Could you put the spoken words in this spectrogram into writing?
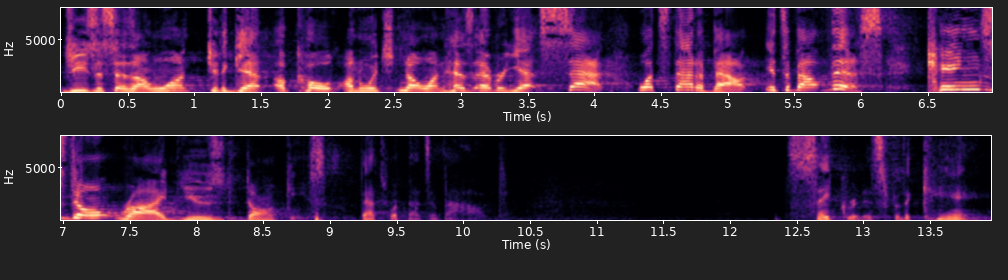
Jesus says, I want you to get a colt on which no one has ever yet sat. What's that about? It's about this kings don't ride used donkeys. That's what that's about. It's sacred, it's for the king.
